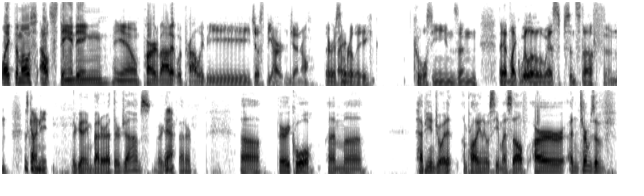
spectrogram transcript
like the most outstanding, you know, part about it would probably be just the art in general. There were some really cool scenes, and they had like will o' the wisps and stuff, and it was kind of neat. They're getting better at their jobs. They're getting Yeah. better. Uh, very cool. I'm uh, happy you enjoyed it. I'm probably gonna go see it myself. Are in terms of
